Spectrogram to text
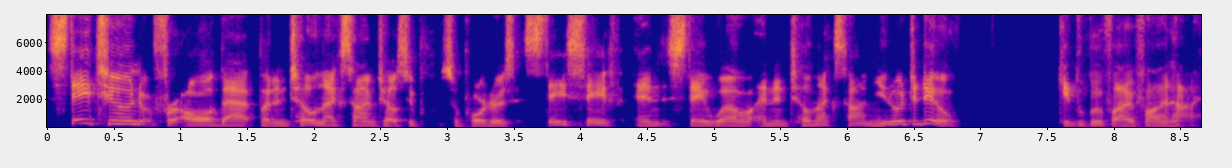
stay tuned for all of that. But until next time, Chelsea supporters, stay safe and stay well. And until next time, you know what to do. Keep the blue flag flying high.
